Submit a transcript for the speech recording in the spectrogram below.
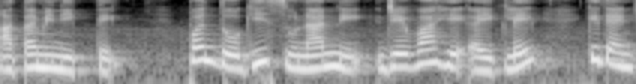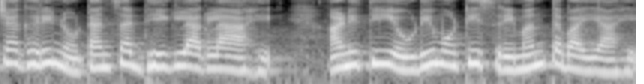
आता मी निघते. पण दोघी सुनांनी जेव्हा हे ऐकले की त्यांच्या घरी नोटांचा ढीग लागला आहे आणि ती एवढी मोठी श्रीमंत बाई आहे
